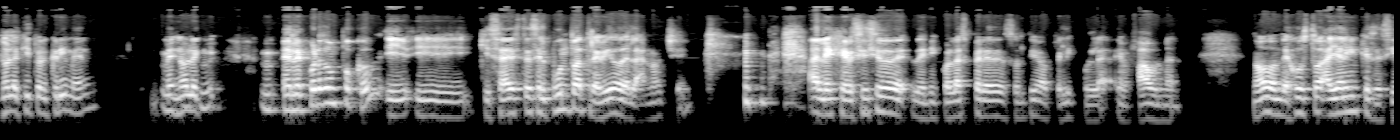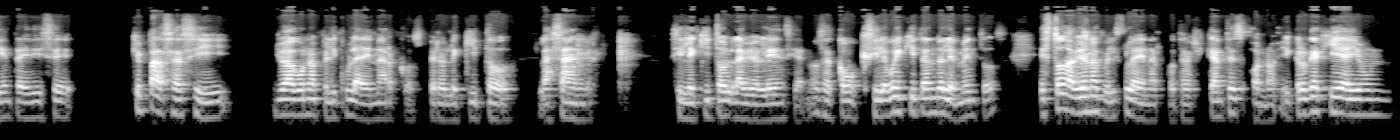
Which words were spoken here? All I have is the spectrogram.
No le quito el crimen, me, no le... me, recuerdo un poco, y, quizá este es el punto atrevido de la noche, al ejercicio de, Nicolás Pérez de su última película, en Fauna, ¿no? Donde justo hay alguien que se sienta y dice, ¿qué pasa si yo hago una película de narcos, pero le quito la sangre? Si le quito la violencia, ¿no? O sea, como que si le voy quitando elementos, ¿es todavía una película de narcotraficantes o no? Y creo que aquí hay un,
